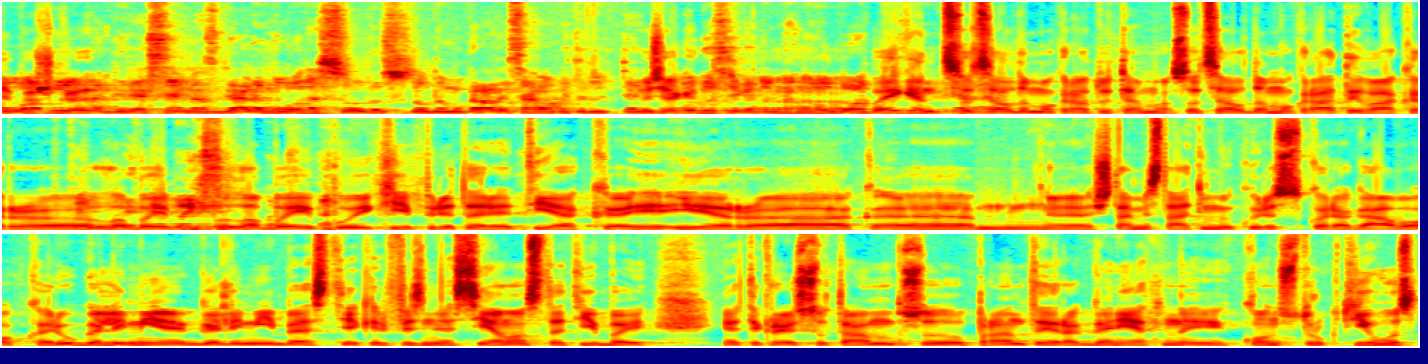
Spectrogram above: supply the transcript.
tipiška. agresiją mes galime naudoti, socialdemokratai sako, kad ir terminologijos reikėtų nenaudoti. Baigiant socialdemokratų temą. Socialdemokratai vakar Tai labai, labai puikiai pritarė tiek ir a, šitam įstatymui, kuris koregavo karių galimy- galimybės, tiek ir fizinės sienos statybai. Jie tikrai sutam, supranta, yra ganėtinai konstruktyvūs.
